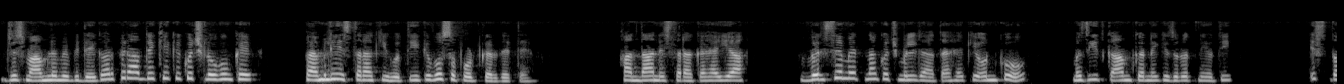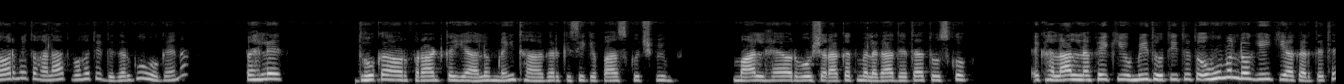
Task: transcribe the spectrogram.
جس معاملے میں بھی دے گا۔ اور پھر آپ دیکھیے کہ کچھ لوگوں کے فیملی اس طرح کی ہوتی ہے کہ وہ سپورٹ کر دیتے ہیں۔ خاندان اس طرح کا ہے یا ورثے میں اتنا کچھ مل جاتا ہے کہ ان کو مزید کام کرنے کی ضرورت نہیں ہوتی۔ اس دور میں تو حالات بہت ہی دگرگو ہو گئے نا۔ پہلے دھوکا اور فراڈ کا یہ عالم نہیں تھا۔ اگر کسی کے پاس کچھ بھی مال ہے اور وہ شراکت میں لگا دیتا ہے تو اس کو ایک حلال نفے کی امید ہوتی تھی۔ تو عموماً لوگ یہی کیا کرتے تھے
